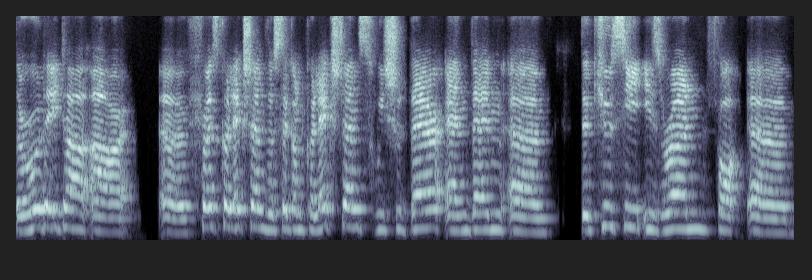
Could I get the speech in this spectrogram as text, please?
the raw data are uh, first collection, the second collections, we should there, and then um, the QC is run for uh,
